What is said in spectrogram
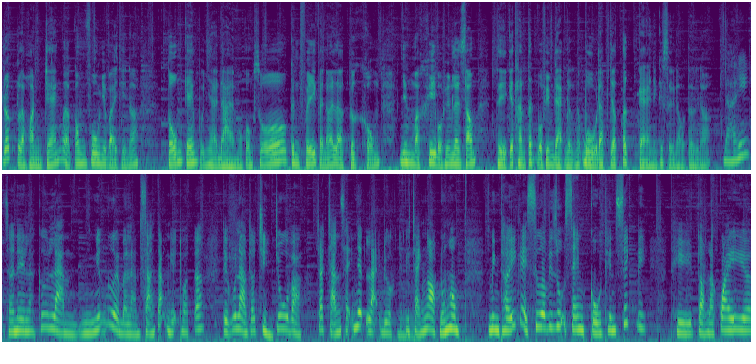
rất là hoành tráng và công phu như vậy thì nó tốn kém của nhà đài một con số kinh phí phải nói là cực khủng. Nhưng mà khi bộ phim lên sóng thì cái thành tích bộ phim đạt được nó bù đắp cho tất cả những cái sự đầu tư đó. Đấy cho nên là cứ làm những người mà làm sáng tạo nghệ thuật đó thì cứ làm cho chỉn chu vào chắc chắn sẽ nhận lại được những ừ. cái trái ngọt đúng không mình thấy ngày xưa ví dụ xem cổ thiên xích đi thì toàn là quay ờ,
